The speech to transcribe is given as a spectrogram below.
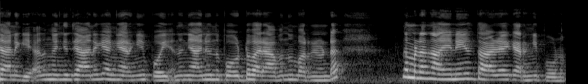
ജാനകി. അതും കഴിഞ്ഞ് ജാനകി അങ്ങ് ഇറങ്ങിപ്പോയി. എന്നാൽ ഞാനൊന്ന് പോയിട്ട് വരാമെന്നും പറഞ്ഞുകൊണ്ട് നമ്മുടെ നയനയും താഴേക്ക് ഇറങ്ങിപ്പോണു.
